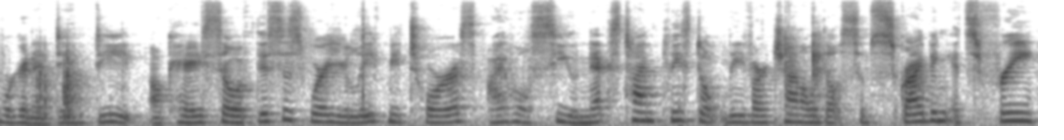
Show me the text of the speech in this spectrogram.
we're going to dig deep. Okay, so if this is where you leave me, Taurus, I will see you next time. Please don't leave our channel without subscribing. It's free.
